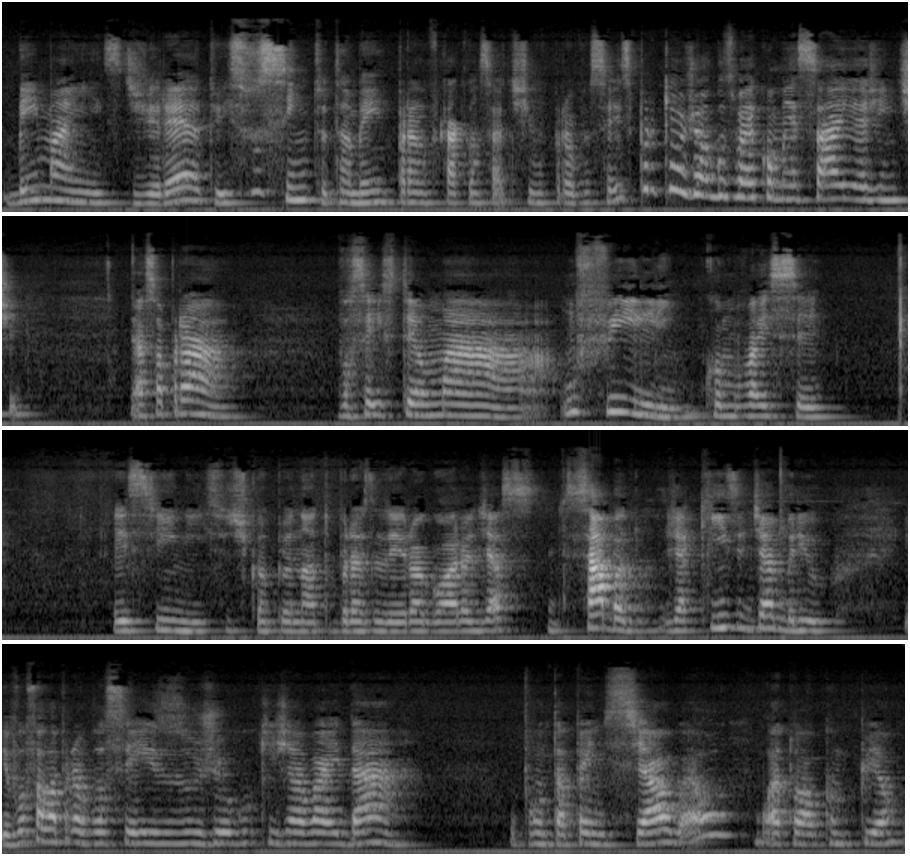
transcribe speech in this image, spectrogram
Bem mais direto e sucinto também, para não ficar cansativo para vocês, porque os jogos vai começar e a gente é só para vocês terem uma um feeling como vai ser esse início de campeonato brasileiro agora dia sábado, dia 15 de abril. Eu vou falar para vocês o jogo que já vai dar o pontapé inicial é o, o atual campeão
